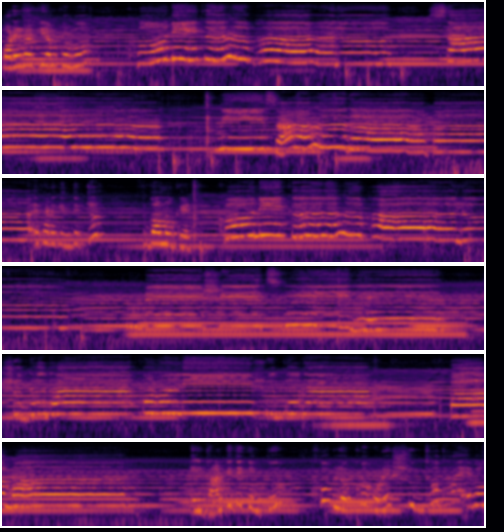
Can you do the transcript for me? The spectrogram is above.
পরের বার কিরম করব? ক্ষণিক ভালো সা সারা পা। এখানে কিন্তু একটু গমকের। ক্ষণিক ভালো গানটিতে কিন্তু খুব লক্ষ্য করে শুদ্ধধা এবং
